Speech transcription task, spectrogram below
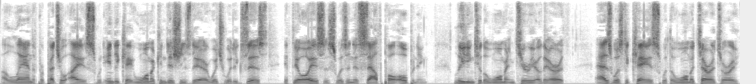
a land of perpetual ice, would indicate warmer conditions there which would exist if the oasis was in the South Pole opening, leading to the warmer interior of the earth, as was the case with the warmer territory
